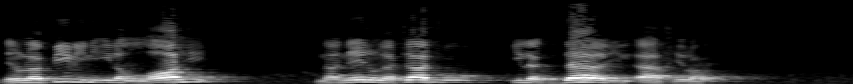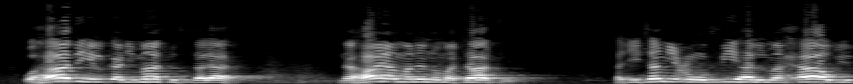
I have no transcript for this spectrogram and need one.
neno la pili ni ila Allahi na neno la tatu ila dari al-akhirah wa hadhihi al-kalimat ath-thalath na haya maneno matatu tajitami'u fiha al-mahawir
